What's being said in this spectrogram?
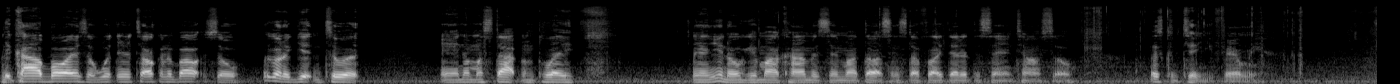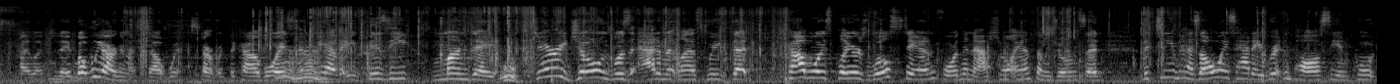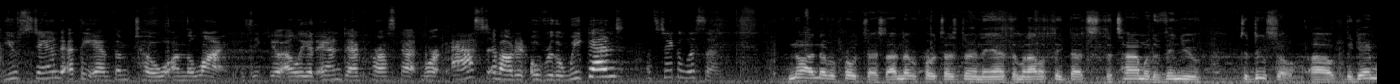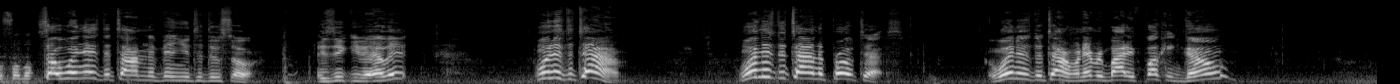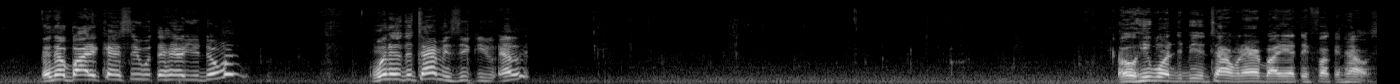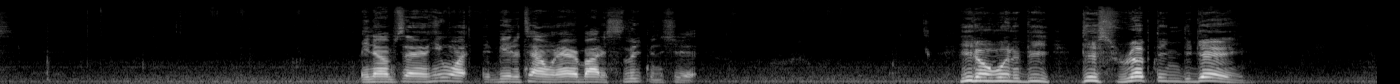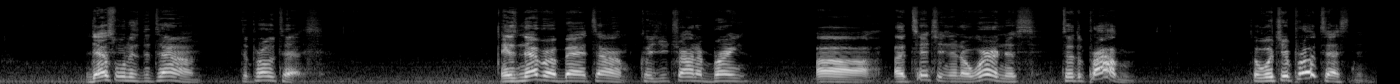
the Cowboys or what they're talking about. So we're gonna get into it, and I'm gonna stop and play, and you know, give my comments and my thoughts and stuff like that at the same time. So let's continue, family. Island today, but we are going to start with, start with the Cowboys, and we have a busy Monday. Jerry Jones was adamant last week that Cowboys players will stand for the national anthem. Jones said the team has always had a written policy, and quote, you stand at the anthem toe on the line. Ezekiel Elliott and Dak Prescott were asked about it over the weekend. Let's take a listen. No, I never protest. I never protest during the anthem, and I don't think that's the time or the venue to do so. Uh, the game of football. So when is the time and the venue to do so? Ezekiel Elliott? When is the time? When is the time to protest? When is the time? When everybody fucking gone? And nobody can see what the hell you're doing? When is the time, Ezekiel Elliott? Oh, he wanted to be the time when everybody at their fucking house. You know what I'm saying? He want to be the time when everybody's sleeping shit. He don't want to be disrupting the game. That's when it's the time to protest. It's never a bad time because you're trying to bring uh, attention and awareness to the problem. To what you're protesting.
